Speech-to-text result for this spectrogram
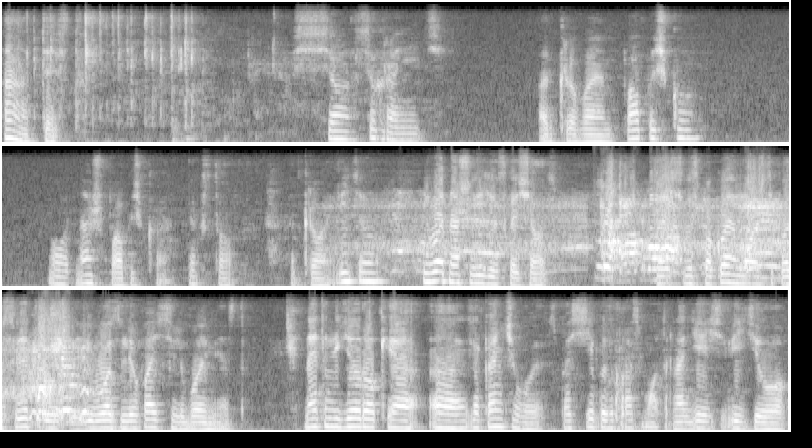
а, тест. Все, сохранить. Открываем папочку. Вот наша папочка. Декстоп. Открываем видео. И вот наше видео скачалось. То есть вы спокойно можете после этого его заливать в любое место. На этом видеоурок я э, заканчиваю. Спасибо за просмотр. Надеюсь, видео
